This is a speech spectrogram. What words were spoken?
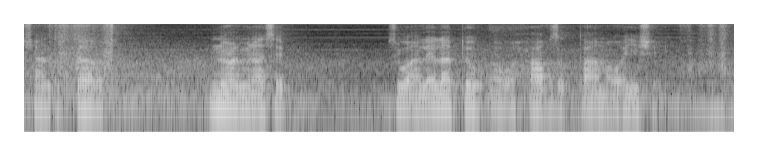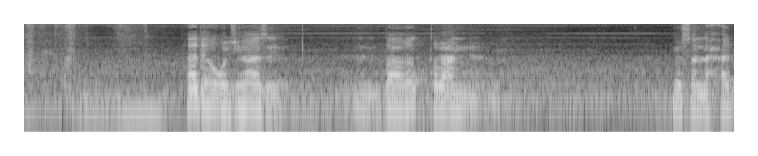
عشان تختار النوع المناسب. سواء للابتوب أو حافظة طعام أو أي شيء. هذا هو الجهاز الضاغط. طبعا يوصل لحد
